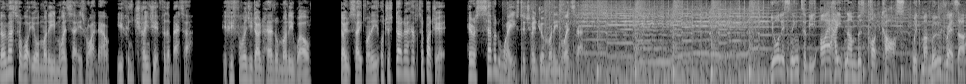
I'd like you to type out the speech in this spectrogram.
No matter what your money mindset is right now, you can change it for the better. If you find you don't handle money well, don't save money, or just don't know how to budget, here are seven ways to change your money mindset. You're listening to the I Hate Numbers podcast with Mahmood Reza.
